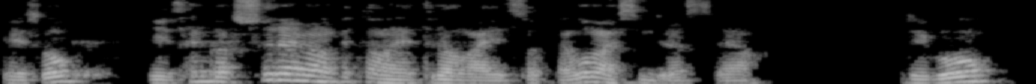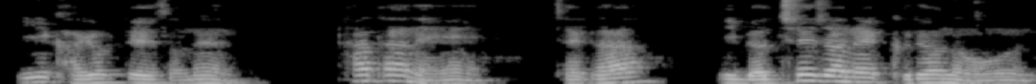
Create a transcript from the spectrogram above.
계속 이 삼각 수렴형 패턴 안에 들어가 있었다고 말씀드렸어요. 그리고 이 가격대에서는 하단에 제가 이 며칠 전에 그려놓은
